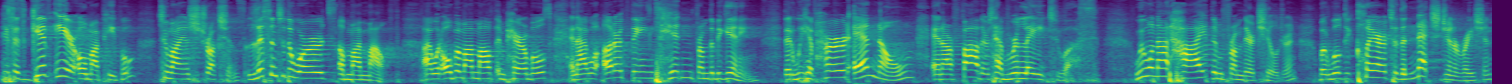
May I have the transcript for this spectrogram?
He says, Give ear, O my people, to my instructions. Listen to the words of my mouth. I would open my mouth in parables, and I will utter things hidden from the beginning that we have heard and known, and our fathers have relayed to us. We will not hide them from their children, but will declare to the next generation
